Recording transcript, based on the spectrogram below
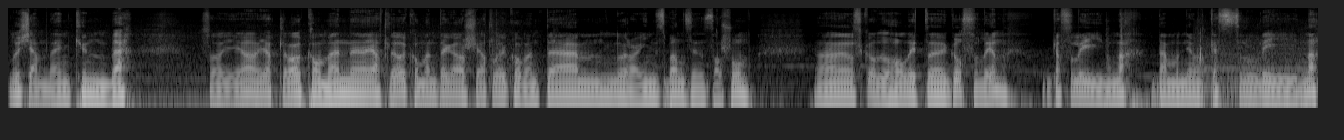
Nå kommer det en kunde. Så ja, hjertelig velkommen Hjertelig velkommen til Garsi. Hjertelig velkommen til Noravins Nordavinds bensinstasjon. Uh, skal du ha litt uh, gasolin? Gasolina. Demon gasolina.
